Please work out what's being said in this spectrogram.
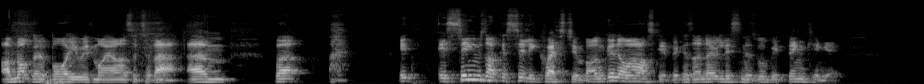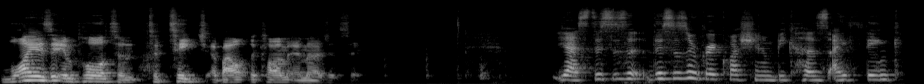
I'm not going to bore you with my answer to that, um, but it it seems like a silly question, but I'm going to ask it because I know listeners will be thinking it why is it important to teach about the climate emergency? Yes, this is a, this is a great question because I think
